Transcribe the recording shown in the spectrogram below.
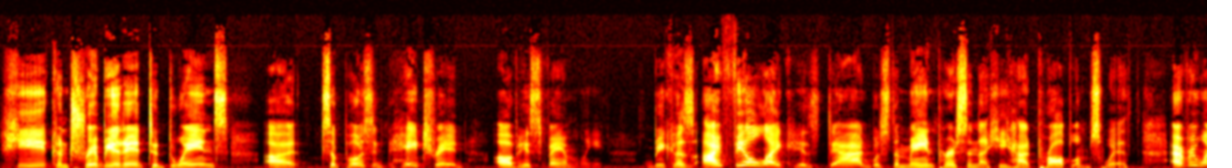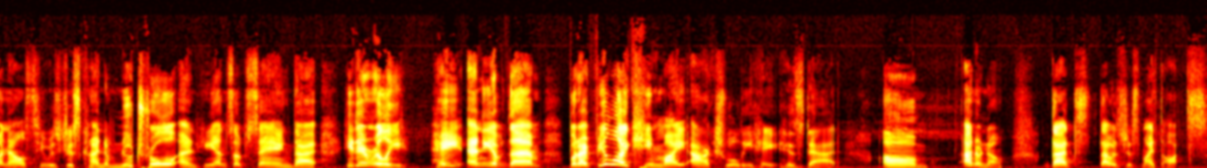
he contributed to Dwayne's uh, supposed hatred of his family. Because I feel like his dad was the main person that he had problems with. Everyone else, he was just kind of neutral, and he ends up saying that he didn't really hate any of them, but I feel like he might actually hate his dad. Um, I don't know. That's that was just my thoughts.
